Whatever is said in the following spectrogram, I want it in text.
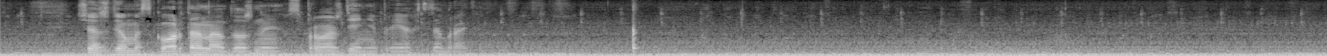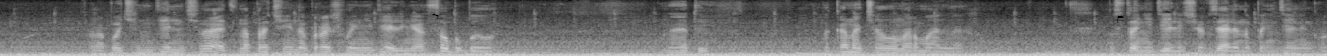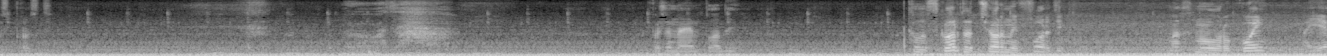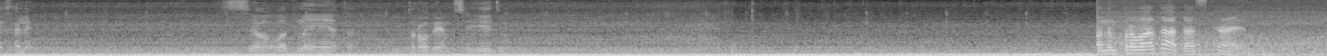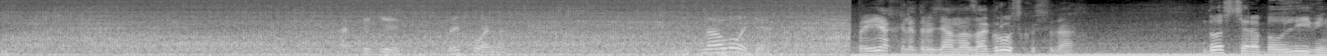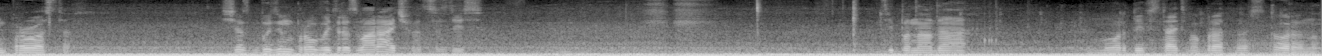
Сейчас ждем эскорта. Нас должны сопровождение приехать забрать. Рабочая неделя начинается. На прочей на прошлой неделе не особо было. На этой пока начало нормальное. Ну, с той недели еще взяли на понедельник груз просто. Вот. Пожинаем плоды. Класкор, тут черный фордик. Махнул рукой. Поехали. Все, вот мы это трогаемся, едем. Он им провода таскает. Офигеть. Прикольно. Технология. Приехали, друзья, на загрузку сюда. Дождь вчера был ливень просто. Сейчас будем пробовать разворачиваться здесь. Типа надо мордой встать в обратную сторону.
